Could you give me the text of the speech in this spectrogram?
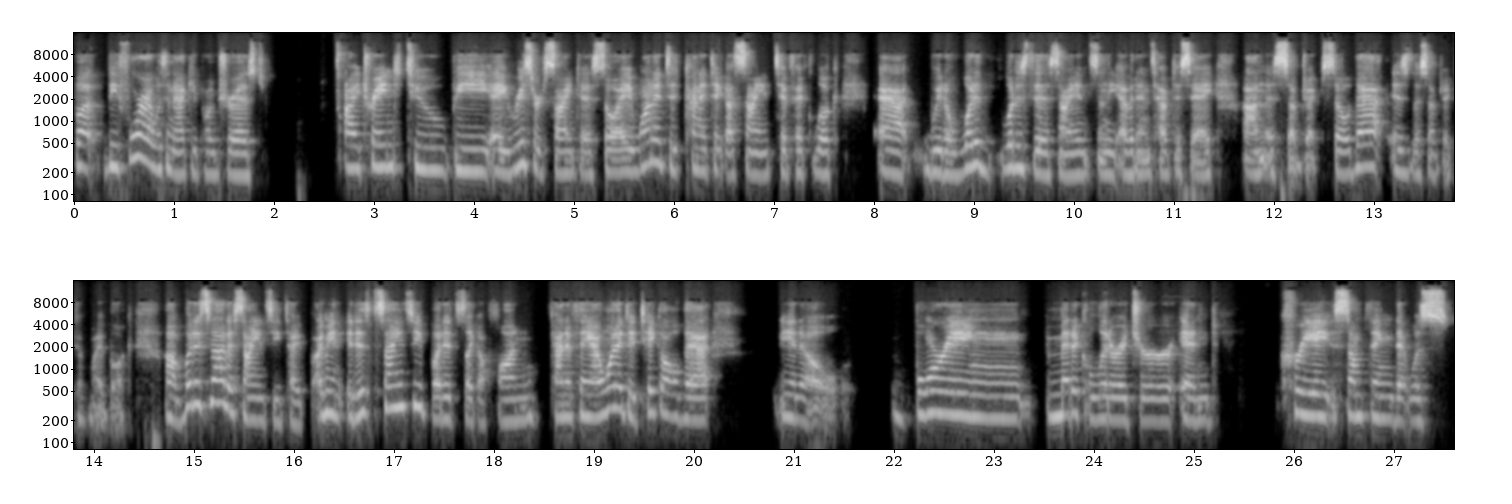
but before i was an acupuncturist I trained to be a research scientist, so I wanted to kind of take a scientific look at you know what did, what does the science and the evidence have to say on this subject. So that is the subject of my book, um, but it's not a sciency type. I mean, it is sciency, but it's like a fun kind of thing. I wanted to take all that, you know, boring medical literature and create something that was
